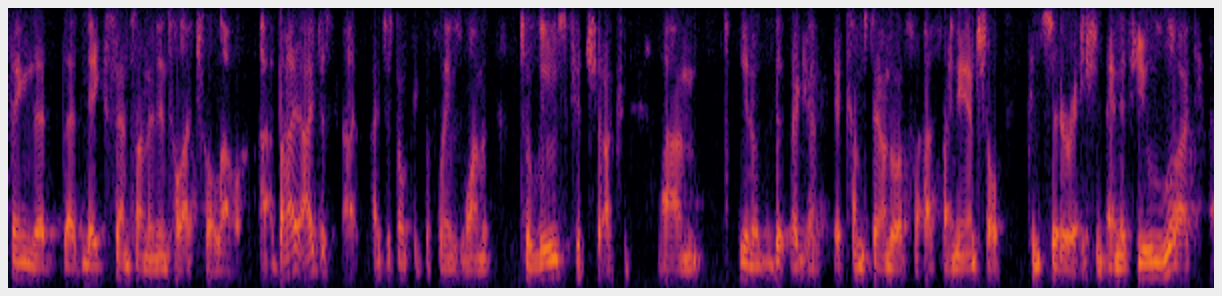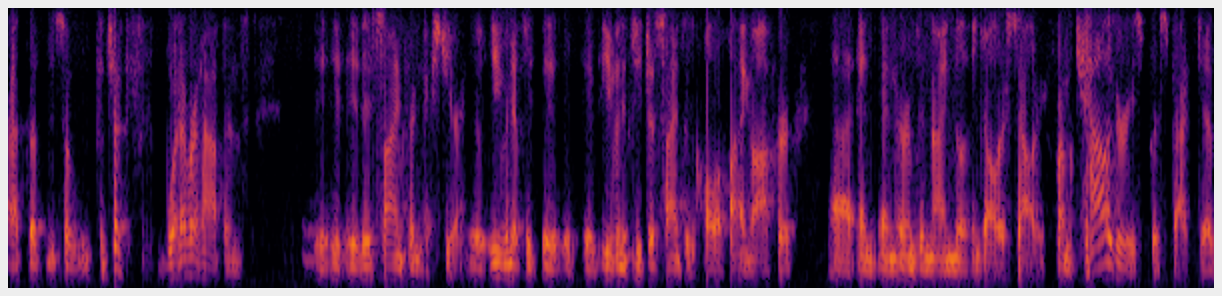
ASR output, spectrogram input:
thing that that makes sense on an intellectual level. Uh, but I, I just I, I just don't think the Flames want to lose Tkachuk. Um, you know, th- again, it comes down to a, a financial consideration. And if you look at the so Tkachuk, whatever happens, it, it is signed for next year, even if it, it, even if he just signs a qualifying offer uh, and, and earns a nine million dollar salary. From Calgary's perspective,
